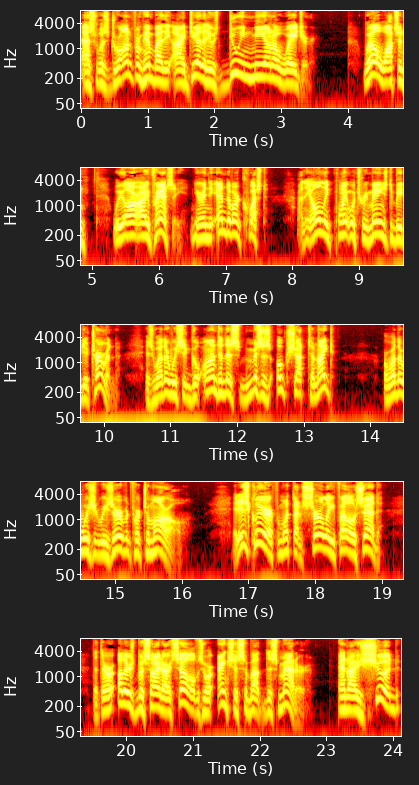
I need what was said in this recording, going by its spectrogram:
as was drawn from him by the idea that he was doing me on a wager. Well, Watson, we are, I fancy, nearing the end of our quest, and the only point which remains to be determined is whether we should go on to this Mrs. Oakshott tonight, or whether we should reserve it for tomorrow. It is clear from what that surly fellow said that there are others beside ourselves who are anxious about this matter, and I should.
